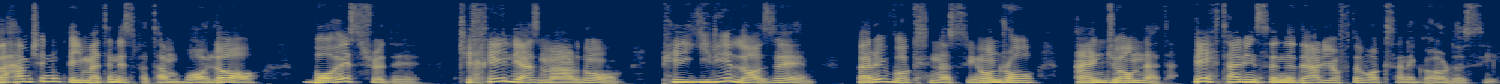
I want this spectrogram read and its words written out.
و همچنین قیمت نسبتا بالا باعث شده که خیلی از مردم پیگیری لازم برای واکسیناسیون رو انجام ندن. بهترین سن دریافت واکسن گارداسیل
